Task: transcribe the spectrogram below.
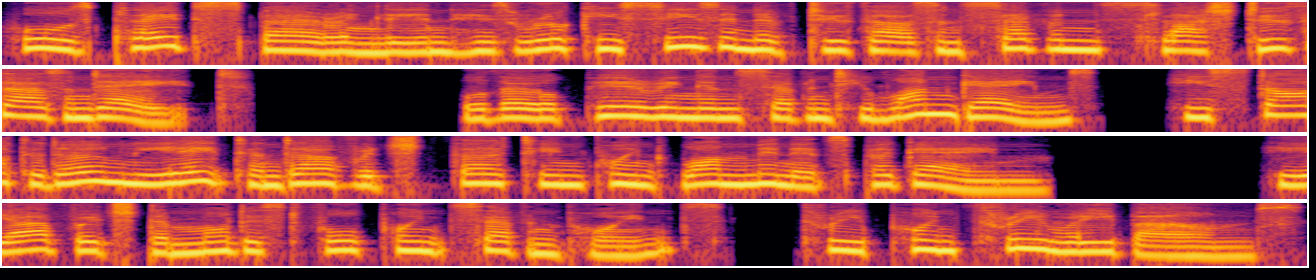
Hawes played sparingly in his rookie season of 2007-2008. Although appearing in 71 games, he started only 8 and averaged 13.1 minutes per game. He averaged a modest 4.7 points, 3.3 rebounds,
